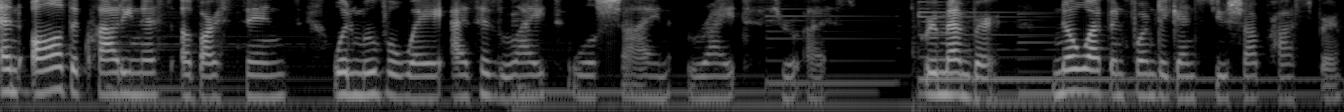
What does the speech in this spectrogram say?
And all the cloudiness of our sins would move away as His light will shine right through us. Remember, no weapon formed against you shall prosper,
